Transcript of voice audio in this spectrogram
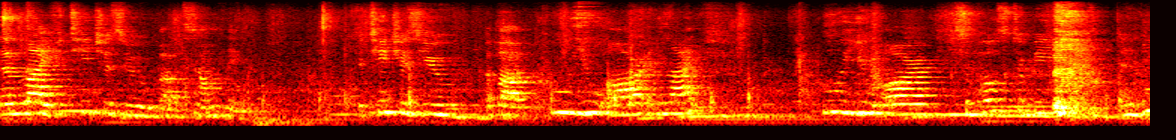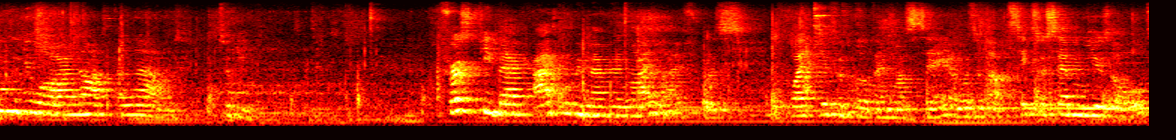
Then life teaches you about something. It teaches you about who you are in life, who you are supposed to be, and who you are not allowed to be. First feedback I can remember in my life was quite difficult, I must say. I was about six or seven years old,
